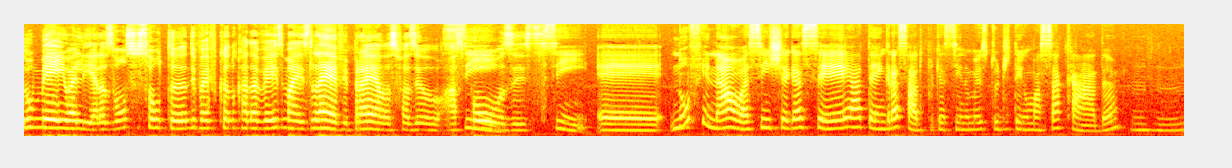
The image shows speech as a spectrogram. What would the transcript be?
no meio ali, elas vão se soltando e vai ficando cada vez mais leve para elas fazer as Sim. poses. Sim, é, no final, assim, chega a ser até engraçado, porque assim, no meu estúdio tem uma sacada Uhum.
